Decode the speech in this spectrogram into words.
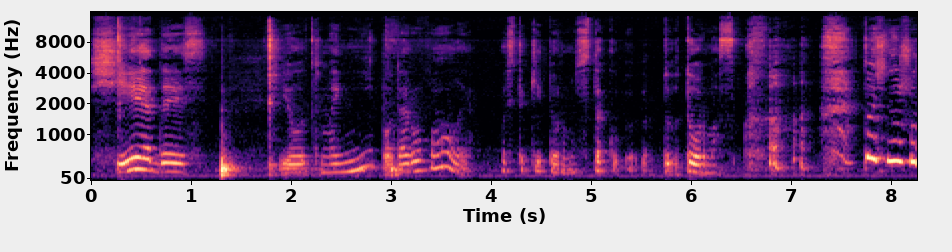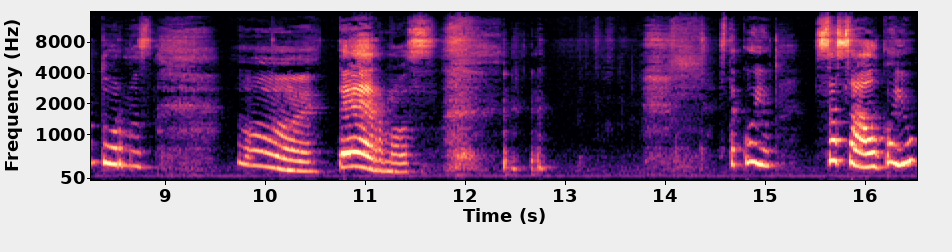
ще десь. І от мені подарували ось такий тормоз. Таку, т- тормоз. Точно, що тормоз. Ой, термос. З такою сосалкою.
